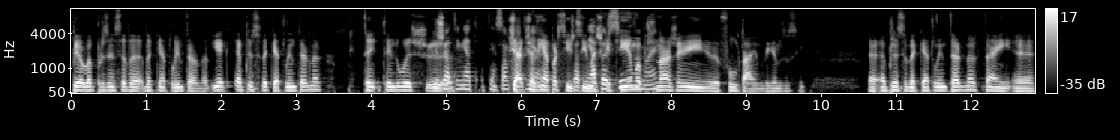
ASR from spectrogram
pela presença da, da Kathleen Turner. E a, a presença da Kathleen Turner tem, tem duas. que já eh, tinha, atenção, que já, já tinha aparecido, já sim, tinha mas que aqui é uma aparecido, não personagem eh, full-time, digamos assim. A, a presença da Kathleen Turner tem, eh,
